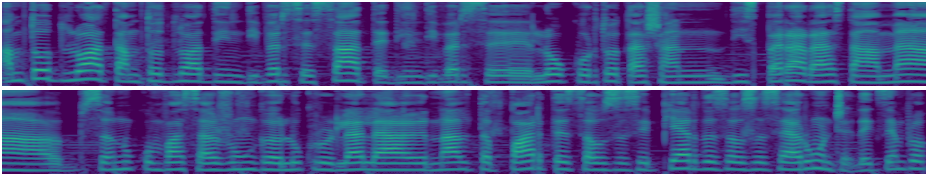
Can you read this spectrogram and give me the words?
Am tot luat, am tot luat din diverse sate, din diverse locuri, tot așa, în disperarea asta a mea, să nu cumva să ajungă lucrurile alea în altă parte sau să se piardă sau să se arunce. De exemplu,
